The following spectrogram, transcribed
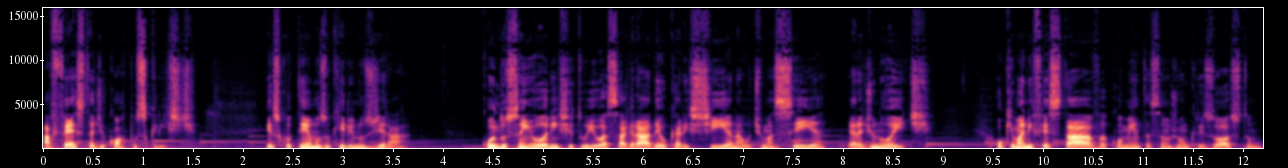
a festa de Corpus Christi escutemos o que ele nos dirá. Quando o Senhor instituiu a sagrada Eucaristia na última ceia, era de noite, o que manifestava, comenta São João Crisóstomo,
